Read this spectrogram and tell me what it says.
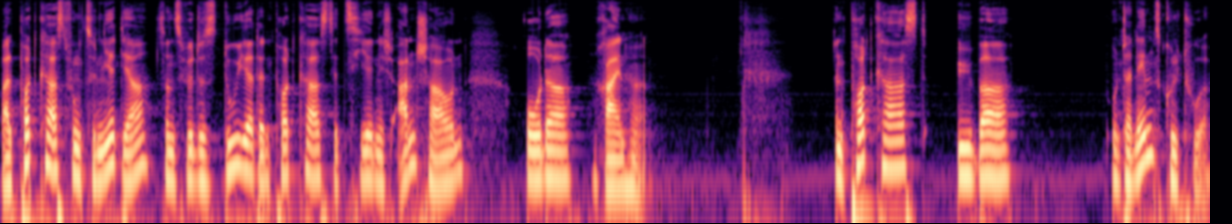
Weil Podcast funktioniert ja, sonst würdest du ja den Podcast jetzt hier nicht anschauen oder reinhören. Ein Podcast über Unternehmenskultur.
